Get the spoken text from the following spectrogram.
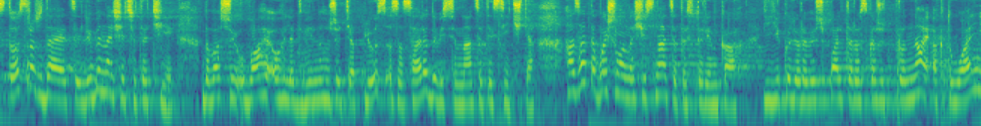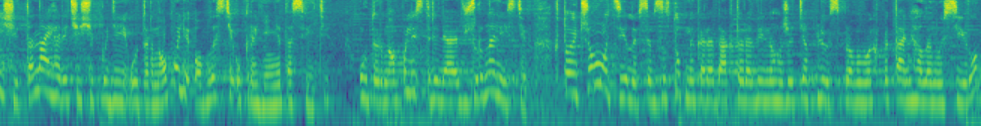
Христос рождається, любі наші читачі. До вашої уваги огляд вільного життя плюс за середу, 18 січня. Газета вийшла на 16 сторінках. Її кольорові шпальти розкажуть про найактуальніші та найгарячіші події у Тернополі, області, Україні та світі. У Тернополі стріляють в журналістів. Хто й чому цілився в заступника редактора вільного життя плюс з правових питань Галину Сіру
